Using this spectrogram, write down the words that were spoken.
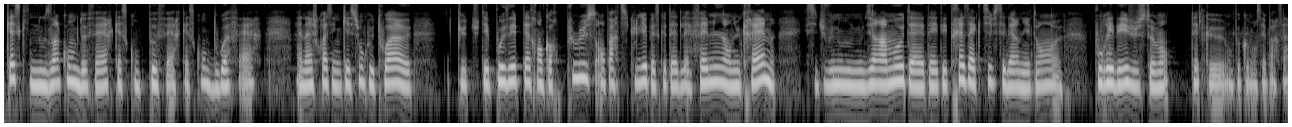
Qu'est-ce qui nous incombe de faire? Qu'est-ce qu'on peut faire? Qu'est-ce qu'on doit faire? Anna, je crois que c'est une question que toi, euh, que tu t'es posée peut-être encore plus en particulier parce que tu as de la famille en Ukraine. Si tu veux nous, dire un mot, tu as, été très active ces derniers temps euh, pour aider justement. Peut-être qu'on peut commencer par ça.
